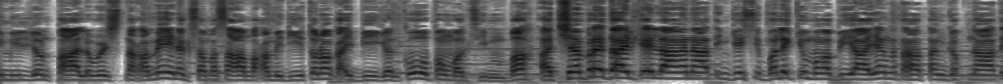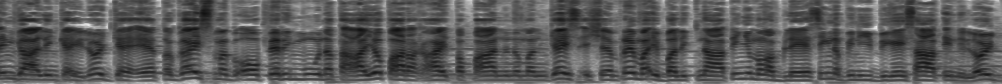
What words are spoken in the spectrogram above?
million followers na kami. Nagsama-sama kami dito ng kaibigan ko upang magsimba. At syempre dahil kailangan natin guys ibalik yung mga biyayang natatanggap natin galing kay Lord. Kaya eto guys mag-offering muna tayo para kahit papano naman guys eh syempre maibalik natin yung mga blessing na binibigay sa atin ni Lord.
